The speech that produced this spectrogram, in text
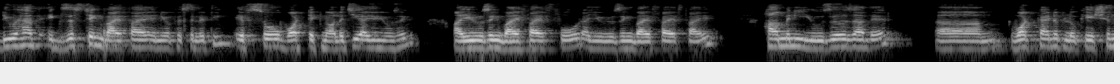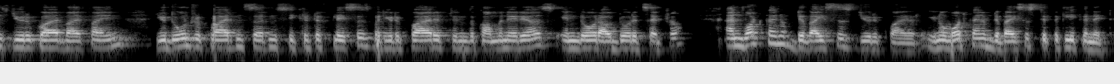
do you have existing wi-fi in your facility? If so what technology are you using? Are you using wi-fi 4 are you using wi-fi 5 how many users are there? Um, what kind of locations do you require wi-fi in? You don't require it in certain secretive places but you require it in the common areas indoor outdoor etc and what kind of devices do you require you know what kind of devices typically connect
